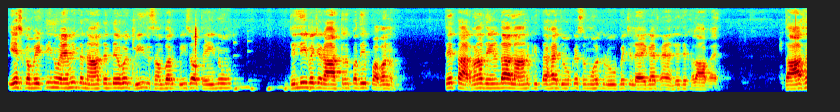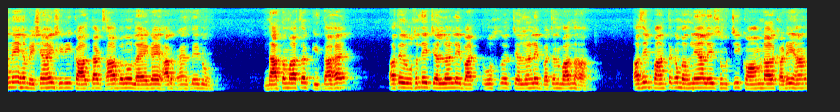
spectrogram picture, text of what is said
ਇਸ ਕਮੇਟੀ ਨੂੰ ਅਹਿਮੀਅਤ ਨਾ ਦਿੰਦੇ ਹੋਏ 20 ਦਸੰਬਰ 2023 ਨੂੰ ਦਿੱਲੀ ਵਿੱਚ ਰਾਸ਼ਟਰਪਤੀ ਭਵਨ ਤੇ ਧਾਰਨਾ ਦੇਣ ਦਾ ਐਲਾਨ ਕੀਤਾ ਹੈ, ਜੋ ਕਿ ਸਮੂਹਿਕ ਰੂਪ ਵਿੱਚ ਲਏ ਗਏ ਫੈਸਲੇ ਦੇ ਖਿਲਾਫ ਹੈ। ਦਾਸ ਨੇ ਹਮੇਸ਼ਾ ਹੀ ਸ੍ਰੀ ਅਕਾਲ ਤਖਤ ਸਾਹਿਬ ਵੱਲੋਂ ਲਏ ਗਏ ਹਰ ਫੈਸਲੇ ਨੂੰ ਨਤਮਸਤਕ ਕੀਤਾ ਹੈ। ਅਤੇ ਉਸ ਲਈ ਚੱਲਣ ਲਈ ਬਚ- ਉਸ ਤੋਂ ਚੱਲਣ ਲਈ ਵਚਨਬੱਧ ਹਾਂ। ਅਸੀਂ ਪੰਥਕ ਮਸਲਿਆਂ ਲਈ ਸਮੁੱਚੀ ਕੌਮ ਨਾਲ ਖੜੇ ਹਾਂ,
